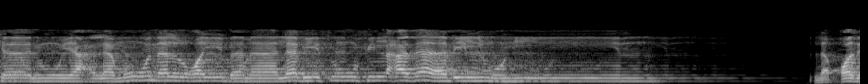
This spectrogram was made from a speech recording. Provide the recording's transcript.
كانوا يعلمون الغيب ما لبثوا في العذاب المهين لقد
